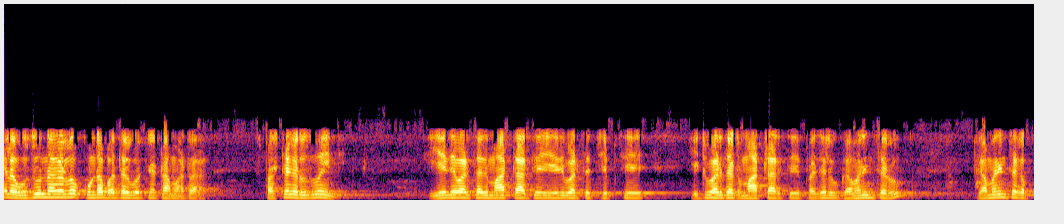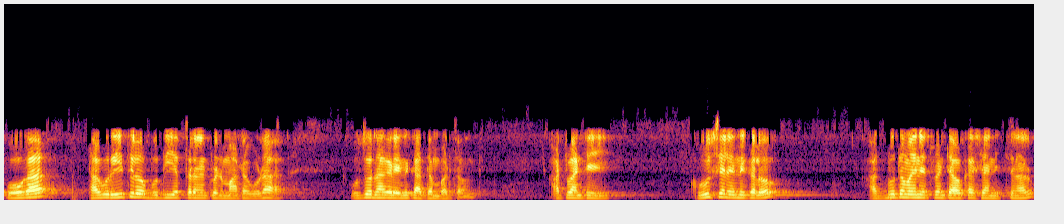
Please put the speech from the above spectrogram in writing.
ఇలా హుజూర్ నగర్లో కుండ బద్దలు కొట్టినట్టు ఆ మాట స్పష్టంగా రుజువైంది. ఏది పడితే అది మాట్లాడితే ఏది పడితే అది చెప్తే ఎటు పడితే అటు మాట్లాడితే ప్రజలు గమనించరు. గమనించకపోగా తగు రీతిలో బుద్ధి చెప్తారనేటువంటి మాట కూడా హుజూర్ నగర్ ఎన్నిక అద్దం పడుతూ ఉంది. అటువంటి క్రూషియల్ ఎన్నికలో అద్భుతమైనటువంటి అవకాశాన్ని ఇచ్చినారు.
